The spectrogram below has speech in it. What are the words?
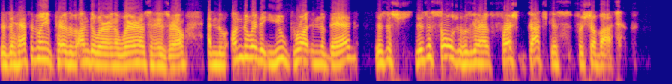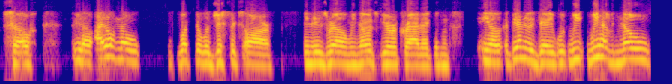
There's a half a million pairs of underwear in a warehouse in Israel, and the underwear that you brought in the bag, there's a there's a soldier who's going to have fresh gotchkas for Shabbat. So you know, I don't know what the logistics are in Israel. We know it's bureaucratic, and you know, at the end of the day, we we have no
